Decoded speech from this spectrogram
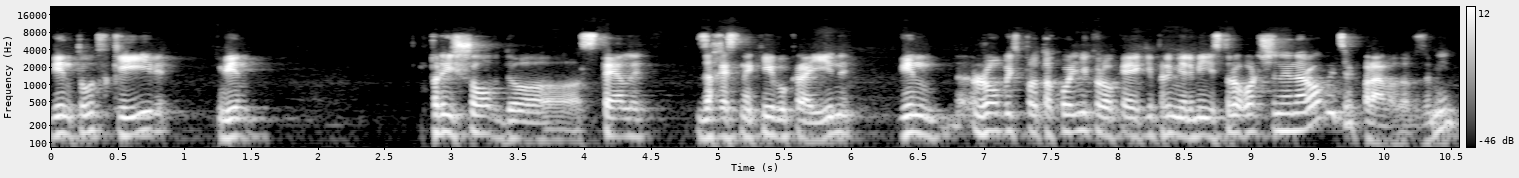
він тут, в Києві. Він прийшов до стели захисників України. Він робить протокольні кроки, які прем'єр-міністр Угорщини не робить, як правило, розумієте?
